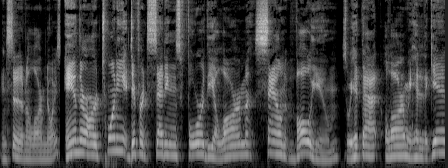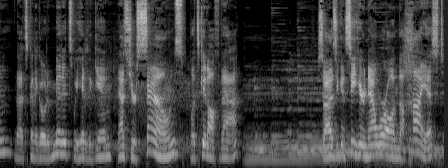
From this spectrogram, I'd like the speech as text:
instead of an alarm noise. And there are 20 different settings for the alarm sound volume. So we hit that alarm, we hit it again. That's gonna go to minutes, we hit it again. That's your sounds. Let's get off that. So as you can see here, now we're on the highest.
